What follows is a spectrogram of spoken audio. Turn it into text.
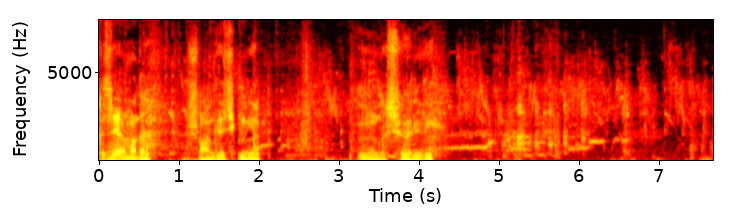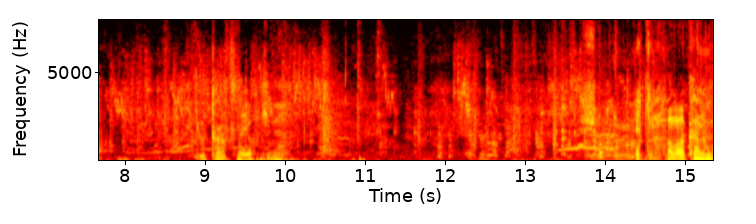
Kızı elmada şu an gözükmüyor. Onu da şöyle bir bu tarafta da yok gibi. Şu etrafa bakalım.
